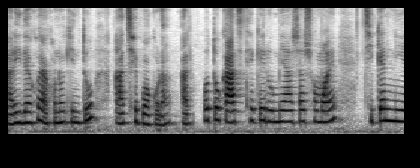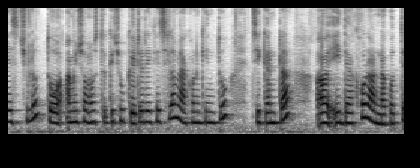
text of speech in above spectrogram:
আর এই দেখো এখনও কিন্তু আছে পকোড়া। আর ও তো কাজ থেকে রুমে আসার সময় চিকেন নিয়ে এসেছিল। তো আমি সমস্ত কিছু কেটে রেখেছিলাম। এখন কিন্তু চিকেনটা এই দেখো রান্না করতে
